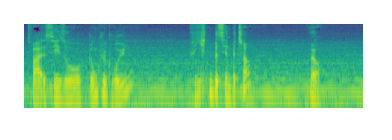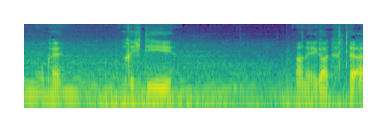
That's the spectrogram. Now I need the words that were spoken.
Und zwar ist sie so dunkelgrün, riecht ein bisschen bitter. Ja, Okay. Riecht die. Ah, ne, egal. Äh,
